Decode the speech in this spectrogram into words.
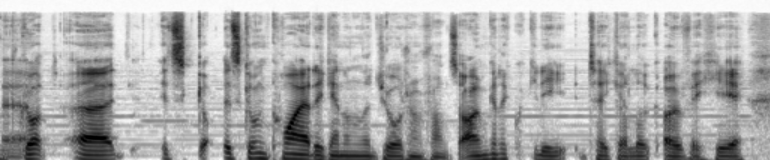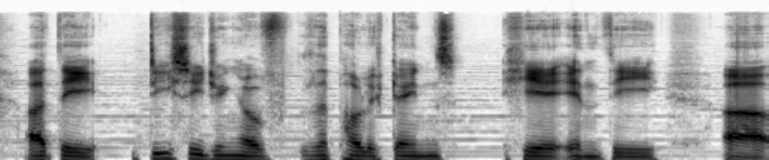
We've uh, got uh, it's got it's gone quiet again on the Georgian front, so I'm going to quickly take a look over here at the desieging of the Polish gains here in the uh,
